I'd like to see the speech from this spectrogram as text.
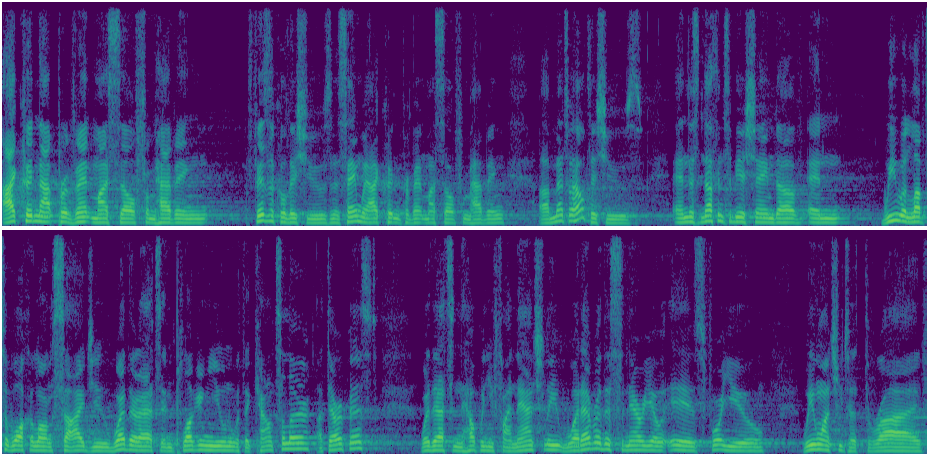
I could not prevent myself from having physical issues in the same way I couldn't prevent myself from having uh, mental health issues. And there's nothing to be ashamed of. And we would love to walk alongside you, whether that's in plugging you in with a counselor, a therapist, whether that's in helping you financially, whatever the scenario is for you, we want you to thrive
